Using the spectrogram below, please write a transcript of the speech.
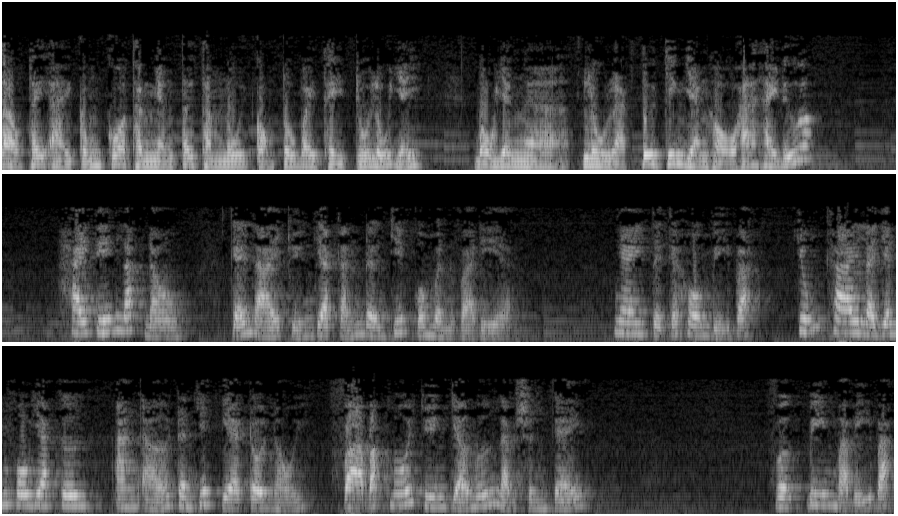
Tao thấy ai cũng có thân nhân tới thăm nuôi, còn tụi bay thì chuỗi lũi vậy. Bộ dân à, lưu lạc tứ chiến giang hồ hả hai đứa? Hai tiếng lắc đầu, kể lại chuyện gia cảnh đơn chiếc của mình và địa. Ngay từ cái hôm bị bắt, chúng khai là dân vô gia cư, ăn ở trên chiếc ghe trôi nổi, và bắt mối chuyên chở mướn làm sinh kế. Vượt biên mà bị bắt,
